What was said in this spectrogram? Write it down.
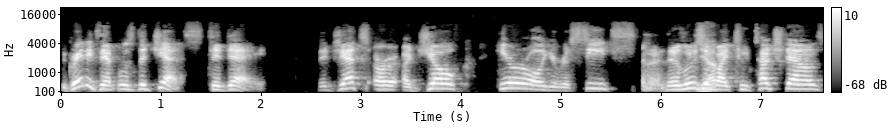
the great example is the Jets today. The Jets are a joke. Here are all your receipts. They're losing Yep. by two touchdowns,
